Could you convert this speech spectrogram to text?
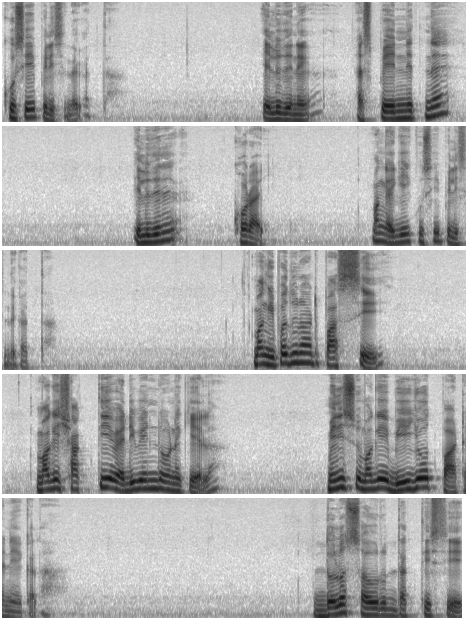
කුසේ පිළිසිඳ ගත්තා. එළු දෙන ඇස් පේෙන්නෙත් නෑ එළු දෙන කොරයි. මං ඇගේ කුසේ පිළිසිඳ ගත්තා. මං ඉපදුනාට පස්සේ මගේ ශක්තිය වැඩිවෙන්ඩ ඕන කියලා මිනිස්සු මගේ බීජෝත් පාටනය කළා. දොළොස් සවුරුද්දක් තිස්සේ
